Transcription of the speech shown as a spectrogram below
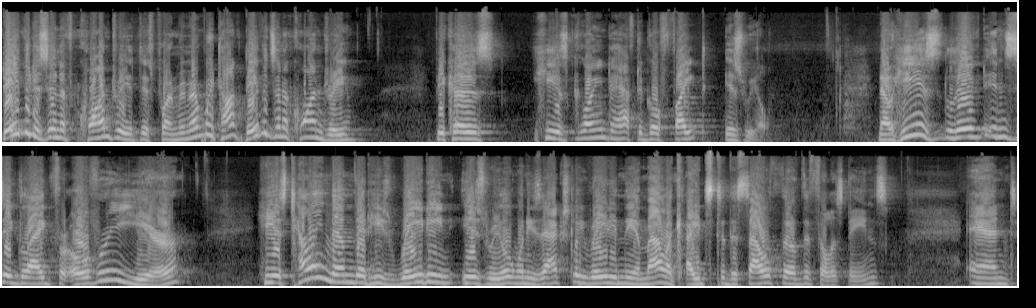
David is in a quandary at this point. Remember, we talked, David's in a quandary because he is going to have to go fight Israel. Now, he has lived in Ziklag for over a year. He is telling them that he's raiding Israel when he's actually raiding the Amalekites to the south of the Philistines. And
